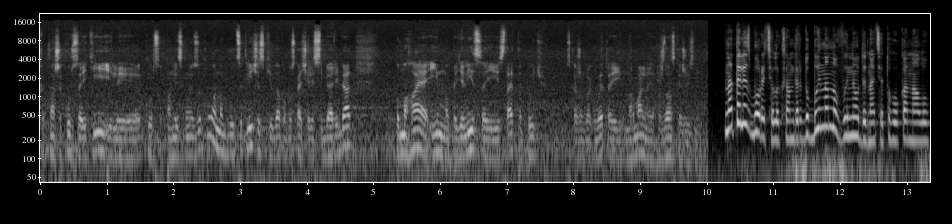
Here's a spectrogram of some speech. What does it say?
как наши курсы IT или курсы по английскому языку. Она будет циклически да, пропускать через себя ребят, помогая им определиться и стать на путь, скажем так, в этой нормальной гражданской жизни. Наталя Зборець, Олександр Дубина. Новини 11 каналу.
